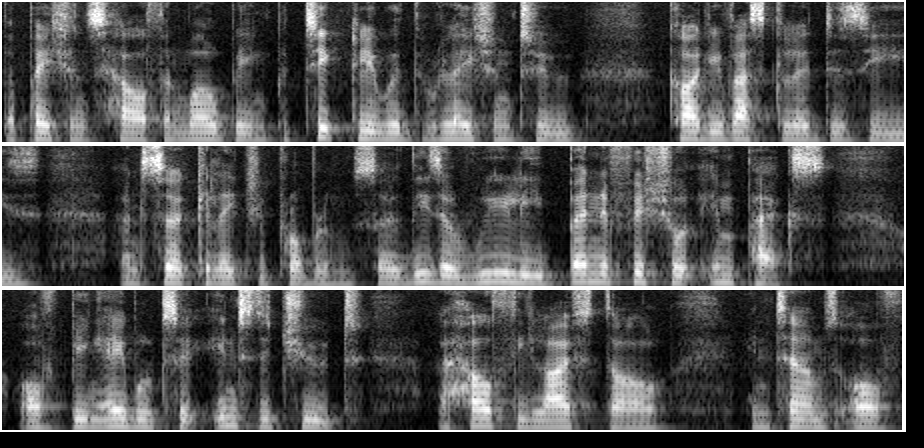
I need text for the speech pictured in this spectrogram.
the patient's health and well-being, particularly with relation to cardiovascular disease and circulatory problems. So these are really beneficial impacts of being able to institute a healthy lifestyle in terms of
